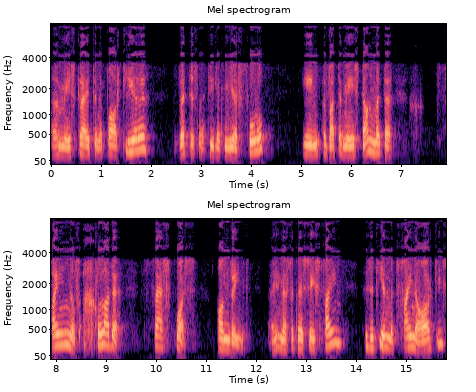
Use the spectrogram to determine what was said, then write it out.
'n uh, Mens kry dit in 'n paar kleure. Wit is natuurlik meer volop en wat 'n mens dan met 'n fyn of gladde verfkwas aanwend. En as ek nou sê fyn, is dit een met fyn haartjies,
